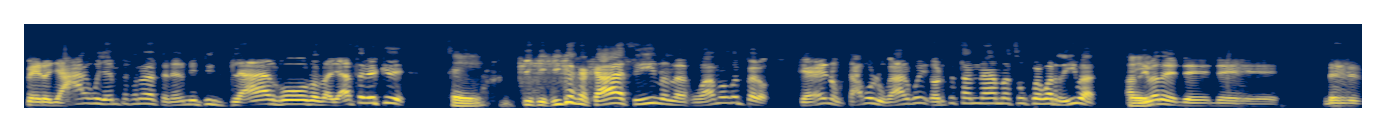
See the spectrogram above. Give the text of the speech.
Pero ya, güey, ya empezaron a tener meetings largos, o sea, ya se ve que Sí, jajaja, sí, nos la jugamos, güey, pero que en octavo lugar, güey. Ahorita están nada más un juego arriba, arriba de, de, de, de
